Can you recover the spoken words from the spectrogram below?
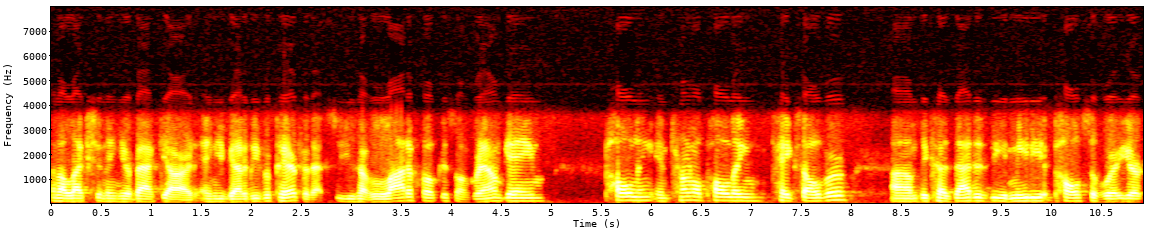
an election in your backyard, and you've got to be prepared for that. So you have a lot of focus on ground game. Polling, internal polling takes over um, because that is the immediate pulse of where your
